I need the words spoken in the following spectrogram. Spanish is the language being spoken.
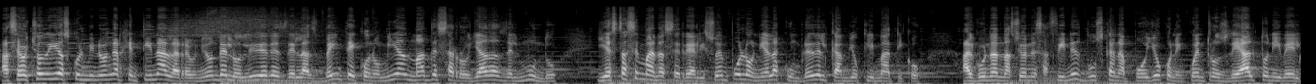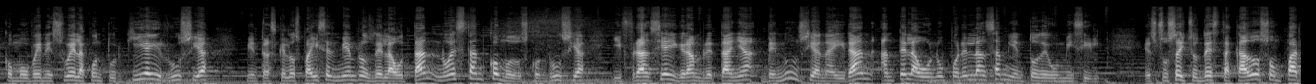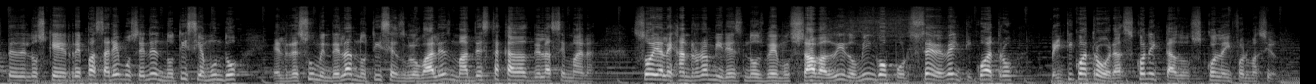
Hace ocho días culminó en Argentina la reunión de los líderes de las 20 economías más desarrolladas del mundo y esta semana se realizó en Polonia la cumbre del cambio climático. Algunas naciones afines buscan apoyo con encuentros de alto nivel como Venezuela con Turquía y Rusia, mientras que los países miembros de la OTAN no están cómodos con Rusia y Francia y Gran Bretaña denuncian a Irán ante la ONU por el lanzamiento de un misil. Estos hechos destacados son parte de los que repasaremos en el Noticia Mundo, el resumen de las noticias globales más destacadas de la semana. Soy Alejandro Ramírez, nos vemos sábado y domingo por CB24, 24 horas conectados con la información.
